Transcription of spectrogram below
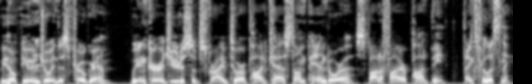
We hope you enjoyed this program. We encourage you to subscribe to our podcast on Pandora, Spotify, or Podbean. Thanks for listening.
